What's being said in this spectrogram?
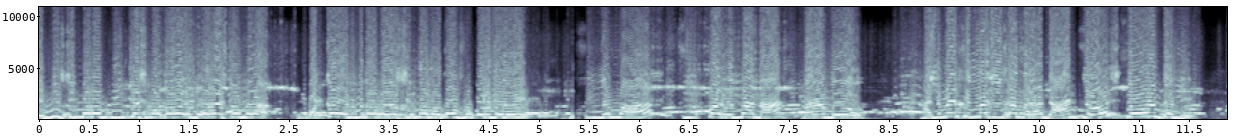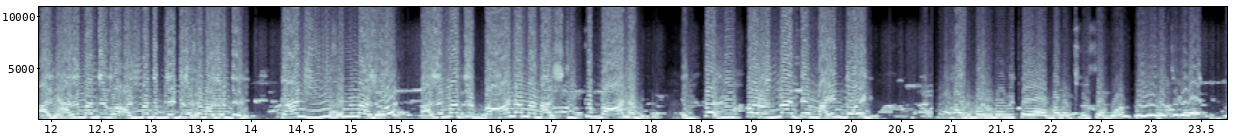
ఎన్ని సినిమాలను బీట్ చేసి పోతారో ఇంటర్నేషనల్గా పక్క ఎదుగుతారు సినిమా మాత్రం సూపర్ ఉన్నది సినిమా సూపర్ ఉందన్నా మనము హనుమాన్ సినిమా చూసాం కదా దాంట్లో స్టోన్ ఉంటుంది. అది హనుమంతుడు హనుమంతు బ్లడ్ కోసం అది ఉంటుంది. కానీ ఈ సినిమాలో హనుమంతుడు బాణం అన్న స్టిక్ బాణం ఎంత సూపర్ ఉందంటే మైండ్ బ్లోయింగ్ హనుమాన్ మూవీతో మనం చూసాము తేజ గారి యాక్టింగ్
